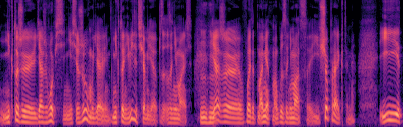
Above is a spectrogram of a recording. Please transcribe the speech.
никто же, я же в офисе не сижу, я, никто не видит, чем я занимаюсь. Мгм. Я же в этот момент могу заниматься еще проектами. И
